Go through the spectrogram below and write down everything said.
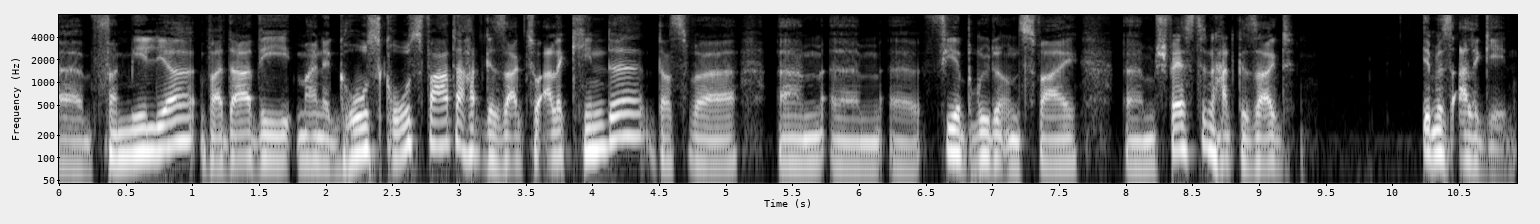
äh, Familie war da, die meine Großgroßvater hat gesagt zu alle Kinder, das war ähm, ähm, äh, vier Brüder und zwei ähm, Schwestern, hat gesagt, ihr müsst alle gehen.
